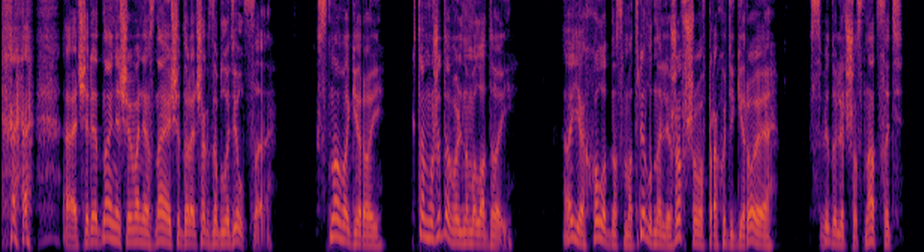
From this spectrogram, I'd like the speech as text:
«Ха-ха, очередной ничего не знающий дурачок заблудился. Снова герой, к тому же довольно молодой». А я холодно смотрела на лежавшего в проходе героя, с виду лет 16,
